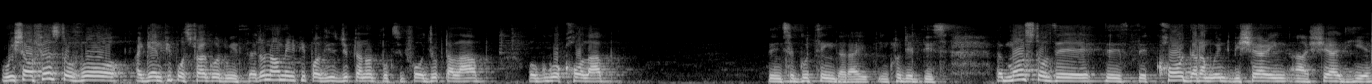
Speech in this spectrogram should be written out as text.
We shall first of all, again, people struggled with, I don't know how many people have used Jupyter Notebooks before, Jupyter Lab or Google Colab. It's a good thing that I included this. Uh, most of the, the, the, code that I'm going to be sharing are shared here,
